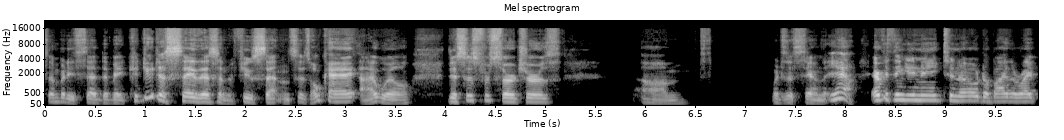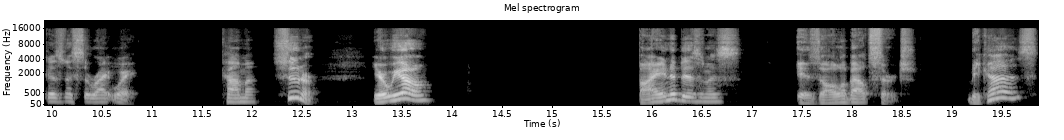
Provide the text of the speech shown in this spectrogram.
somebody said to me, Could you just say this in a few sentences? Okay, I will. This is for searchers. Um, what does it say on the? Yeah, everything you need to know to buy the right business the right way, comma, sooner. Here we go. Buying a business is all about search because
